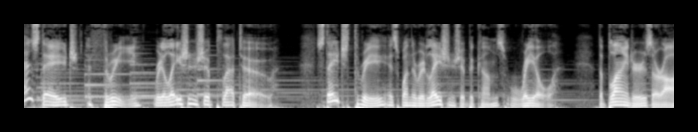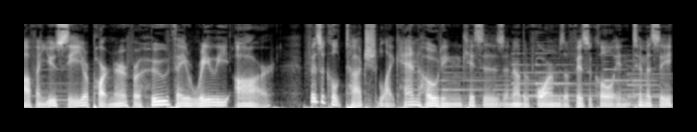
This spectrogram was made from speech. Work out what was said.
And stage 3 Relationship Plateau. Stage 3 is when the relationship becomes real. The blinders are off and you see your partner for who they really are. Physical touch, like hand holding, kisses, and other forms of physical intimacy,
